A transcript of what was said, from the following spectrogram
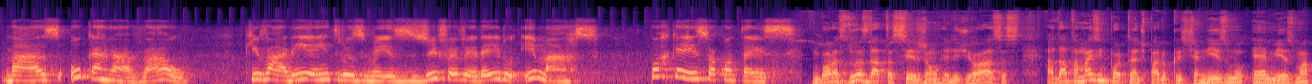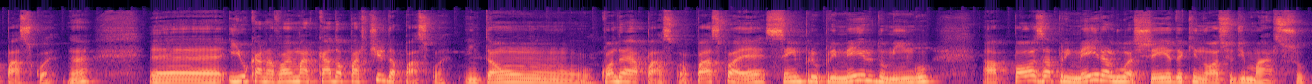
mas o Carnaval, que varia entre os meses de fevereiro e março. Por que isso acontece? Embora as duas datas sejam religiosas, a data mais importante para o cristianismo é mesmo a Páscoa. Né? É, e o carnaval é marcado a partir da Páscoa. Então, quando é a Páscoa? A Páscoa é sempre o primeiro domingo após a primeira lua cheia do equinócio de março.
